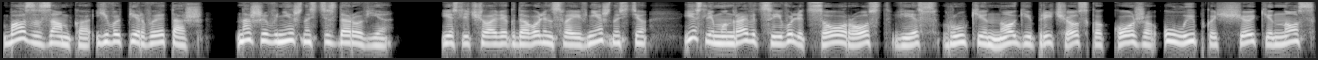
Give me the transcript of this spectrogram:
База замка, его первый этаж, нашей внешности здоровья. Если человек доволен своей внешностью, если ему нравится его лицо, рост, вес, руки, ноги, прическа, кожа, улыбка, щеки, нос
